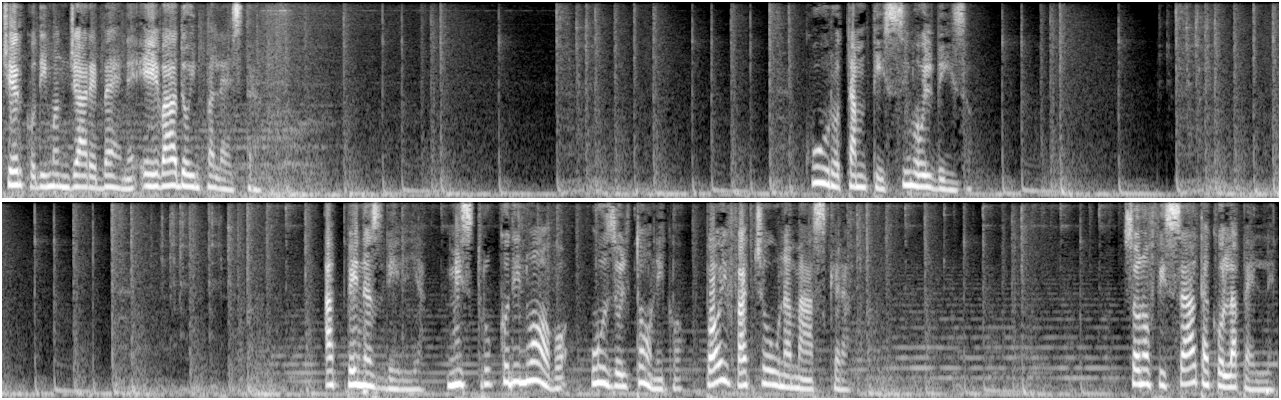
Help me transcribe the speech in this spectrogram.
Cerco di mangiare bene e vado in palestra. Curo tantissimo il viso. Appena sveglia, mi strucco di nuovo, uso il tonico, poi faccio una maschera. Sono fissata con la pelle.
